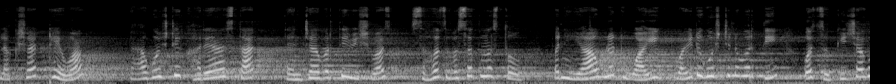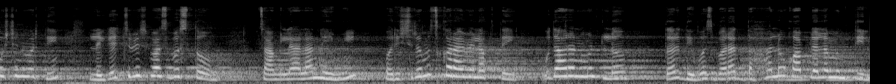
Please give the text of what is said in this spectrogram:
लक्षात ठेवा ज्या गोष्टी खऱ्या असतात त्यांच्यावरती विश्वास सहज बसत नसतो. पण या उलट वाईट वाईट गोष्टींवरती व चुकीच्या गोष्टींवरती लगेच विश्वास बसतो. चांगल्याला नेहमी परिश्रमच करावे लागते. उदाहरण म्हटलं तर दिवसभरात दहा लोक आपल्याला म्हणतील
